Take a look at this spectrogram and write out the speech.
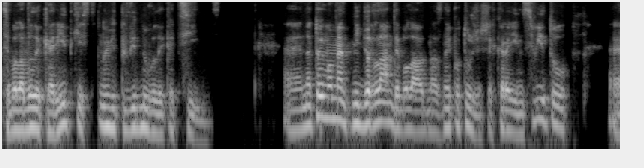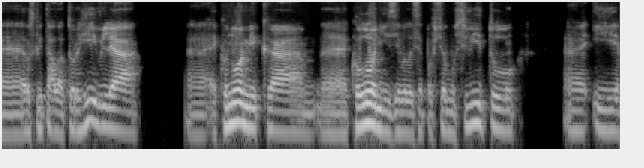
це була велика рідкість, ну відповідно, велика цінність. На той момент Нідерланди була одна з найпотужніших країн світу, розквітала торгівля, економіка, е, колонії з'явилися по всьому світу, е, і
